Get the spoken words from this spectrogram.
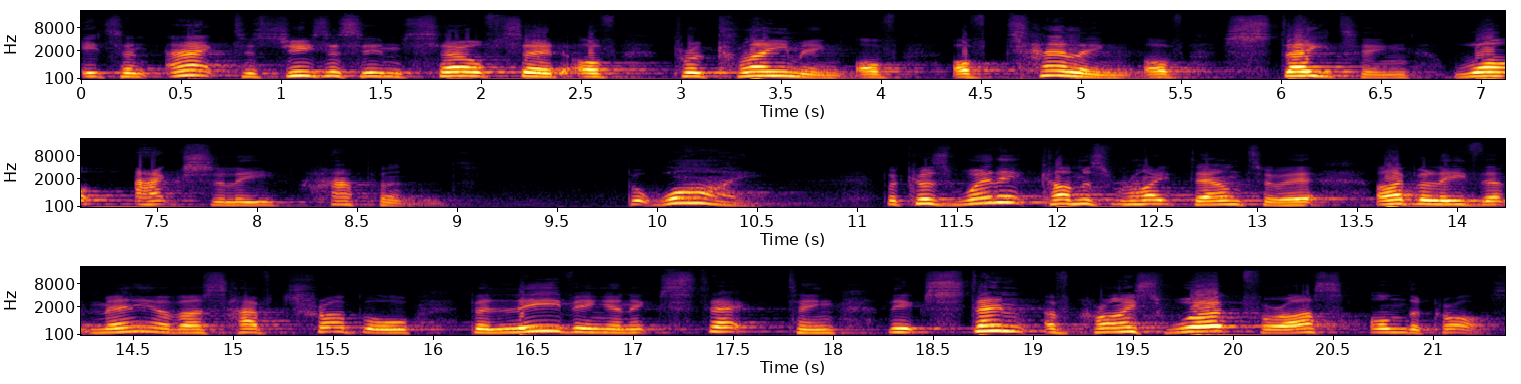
it's an act, as Jesus Himself said, of proclaiming, of, of telling, of stating what actually happened. But why? Because when it comes right down to it, I believe that many of us have trouble believing and accepting the extent of Christ's work for us on the cross.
